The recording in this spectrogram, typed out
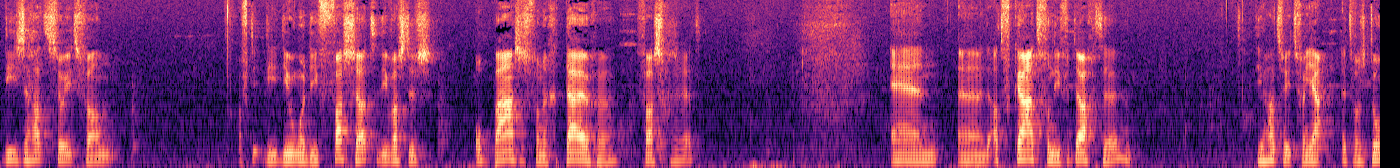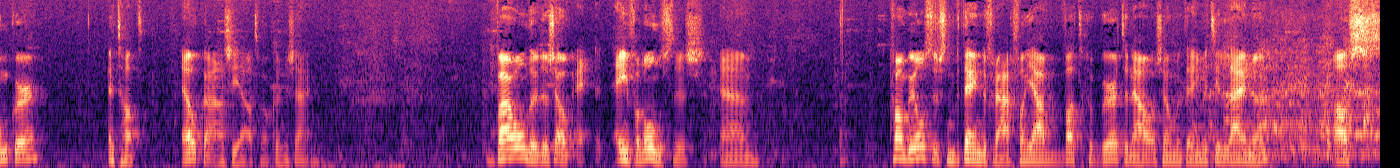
die had zoiets van... Of die, die, die jongen die vast zat, die was dus op basis van een getuige vastgezet. En de advocaat van die verdachte, die had zoiets van... Ja, het was donker. Het had elke Aziat wel kunnen zijn. Waaronder dus ook e-, een van ons dus. Um, kwam bij ons dus meteen de vraag van... ja, wat gebeurt er nou zo meteen met die lijnen... als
